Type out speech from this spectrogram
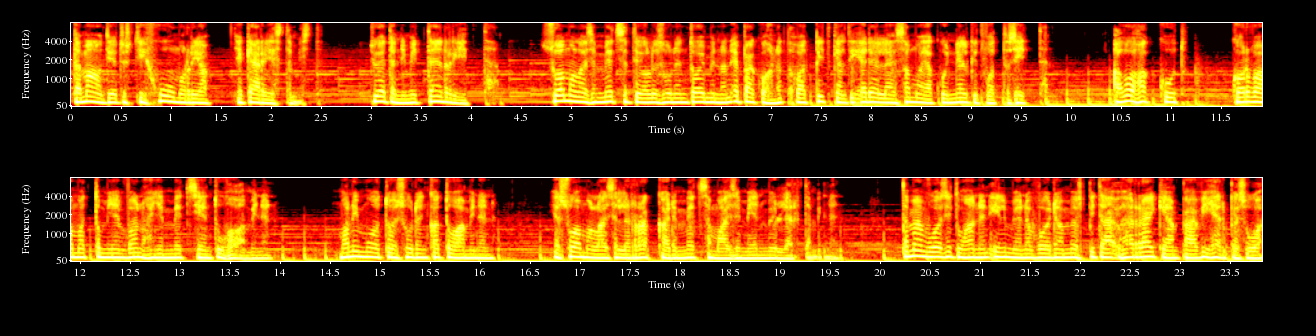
Tämä on tietysti huumoria ja kärjestämistä. Työtä nimittäin riittää. Suomalaisen metsäteollisuuden toiminnan epäkohdat ovat pitkälti edelleen samoja kuin 40 vuotta sitten. Avohakkuut, korvaamattomien vanhojen metsien tuhoaminen – monimuotoisuuden katoaminen ja suomalaiselle rakkaiden metsämaisemien myllertäminen. Tämän vuosituhannen ilmiönä voidaan myös pitää yhä räikeämpää viherpesua,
